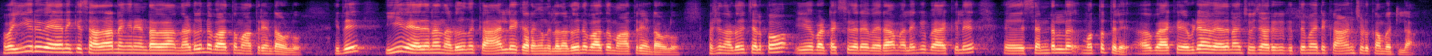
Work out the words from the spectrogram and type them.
അപ്പോൾ ഈ ഒരു വേദനയ്ക്ക് സാധാരണ എങ്ങനെ ഉണ്ടാവുക? നടുവിന്റെ ഭാഗത്ത് മാത്രമേ ഉണ്ടാവുള്ളൂ. ഇത് ഈ വേദന നടുവിൽ നിന്ന് കാലിലേക്ക് ഇറങ്ങുന്നില്ല. നടുവിന്റെ ഭാഗത്ത് മാത്രമേ ഉണ്ടാവുള്ളൂ. പക്ഷേ നടുവ് ചിലപ്പോൾ ഈ ബട്ടക്സ് വരെ വരാം. അല്ലെങ്കിൽ ബാക്കിൽ സെൻട്രൽ മൊത്തത്തിൽ ബാക്കിൽ എവിടെയാണ് വേദന ചോദിച്ചാൽ അവർക്ക് കൃത്യമായിട്ട് കാണിച്ചു കൊടുക്കാൻ പറ്റില്ല.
